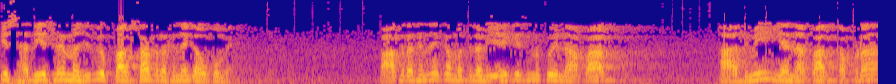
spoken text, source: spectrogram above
اس حدیث میں مسجد کو پاک صاف رکھنے کا حکم ہے۔ پاک رکھنے کا مطلب یہ ہے کہ اس میں کوئی ناپاک آدمی یا ناپاک کپڑا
